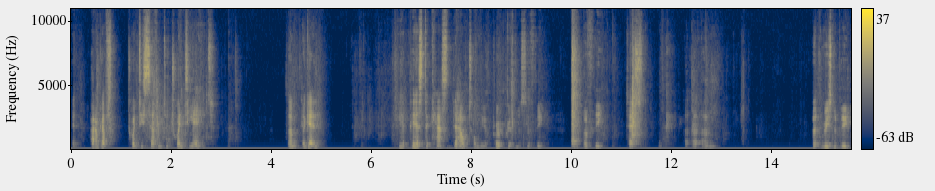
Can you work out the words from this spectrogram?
It- paragraphs 27 to 28, um, again, he appears to cast doubt on the appropriateness of the of the test, uh, uh, um, but reasonably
